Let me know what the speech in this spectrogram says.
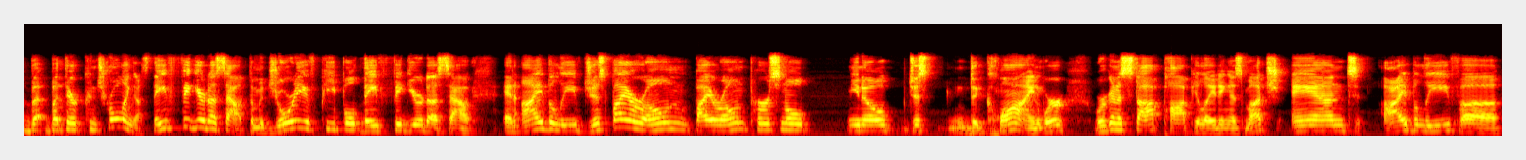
but but they're controlling us. They've figured us out. The majority of people they figured us out, and I believe just by our own by our own personal you know just decline we're we're going to stop populating as much and i believe uh,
